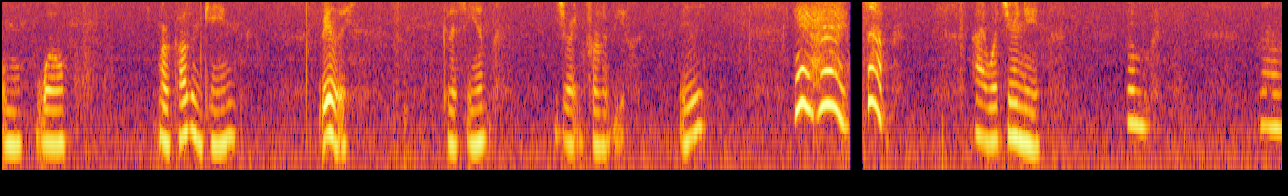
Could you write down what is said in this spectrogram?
Um, well, our cousin came. Really? Can I see him? He's right in front of you. Really? Yeah, hi. What's up? Hi, what's your name? Um, well,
